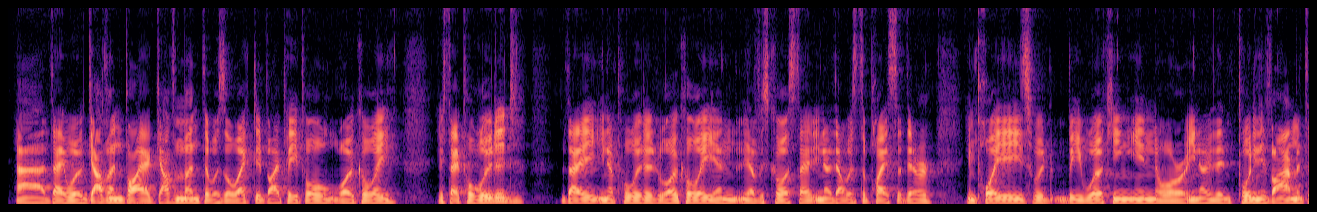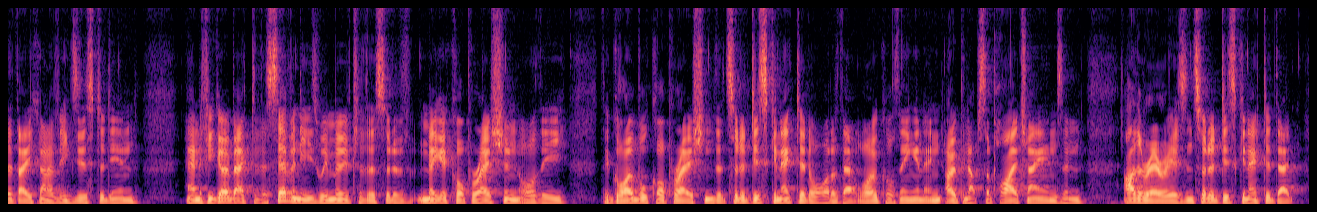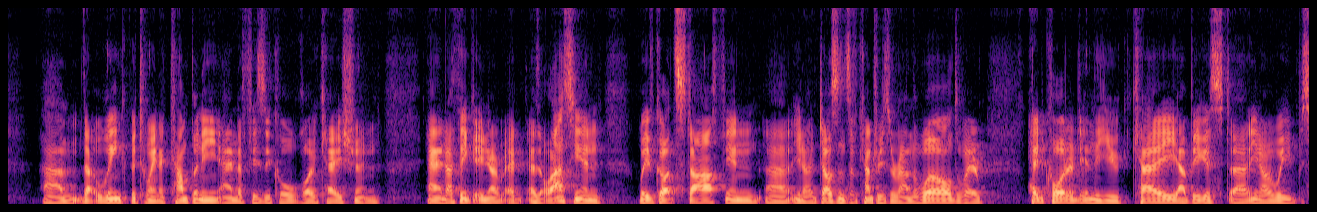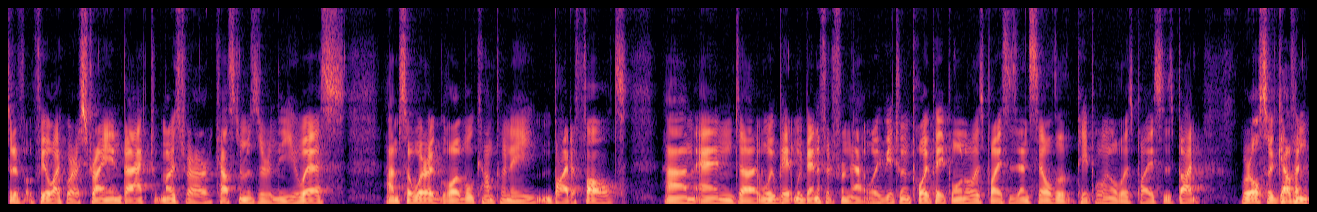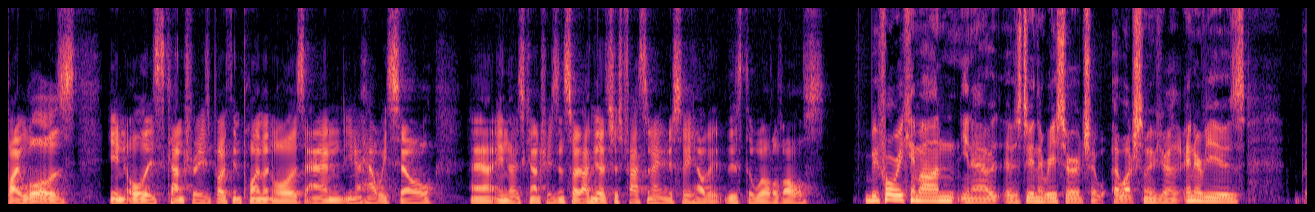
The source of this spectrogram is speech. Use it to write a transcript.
Uh, they were governed by a government that was elected by people locally. If they polluted, they you know polluted locally and of course they you know that was the place that their employees would be working in or you know the polluting environment that they kind of existed in. And if you go back to the 70s we moved to the sort of mega corporation or the the global corporation that sort of disconnected a lot of that local thing and, and opened up supply chains and other areas and sort of disconnected that um, that link between a company and a physical location. And I think you know as Atlassian We've got staff in uh, you know dozens of countries around the world. We're headquartered in the UK. Our biggest, uh, you know, we sort of feel like we're Australian backed. Most of our customers are in the US. Um, so we're a global company by default. Um, and uh, we, be, we benefit from that. We get to employ people in all those places and sell to people in all those places. But we're also governed by laws in all these countries, both employment laws and you know how we sell uh, in those countries. And so I think that's just fascinating to see how the, this the world evolves. Before we came on, you know, I was doing the research. I, I watched some of your other interviews.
